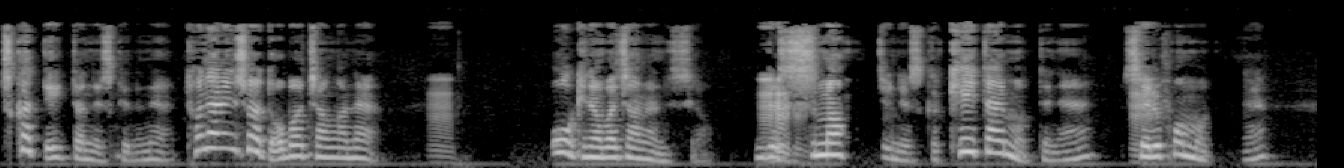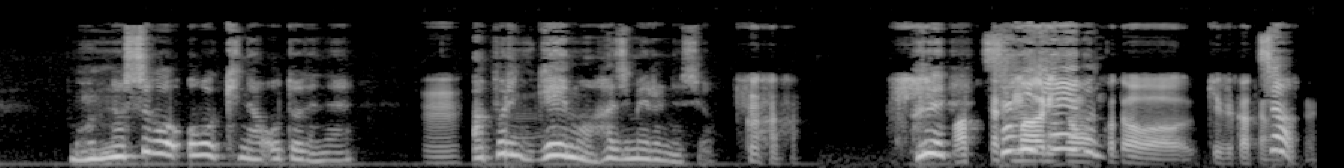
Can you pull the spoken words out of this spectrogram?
使って行ったんですけどね、隣に座ったおばちゃんがね、うん。大きなおばちゃんなんですよ。で、うんスマホっていうんですか、携帯持ってね、セルフォン持ってね、ものすごい大きな音でね、うん。アプリのゲームを始めるんですよ。で全く最周り早のことを気遣ってますね。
